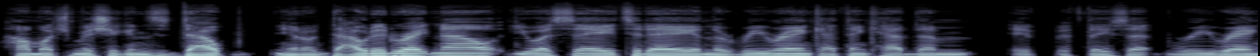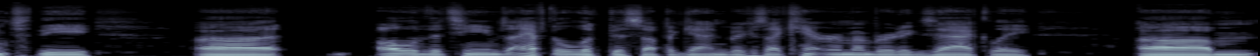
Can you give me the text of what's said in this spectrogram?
how much Michigan's doubt you know doubted right now. USA Today and the re rank I think had them if if they set re ranked the uh all of the teams. I have to look this up again because I can't remember it exactly. Um,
